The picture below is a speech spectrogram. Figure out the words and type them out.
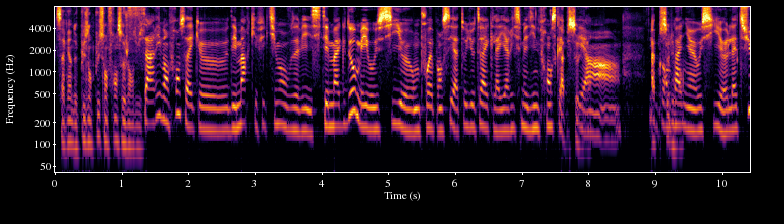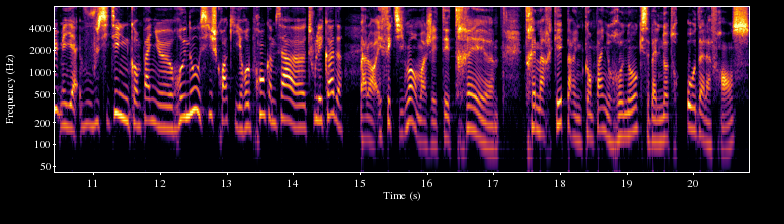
ça vient de plus en plus en France aujourd'hui. Ça arrive en France avec euh, des marques, effectivement, vous avez cité McDo, mais aussi euh, on pourrait penser à Toyota avec la Yaris Made in France qui a fait un une campagne aussi euh, là-dessus. Mais vous, vous citez une campagne euh, Renault aussi, je crois, qui reprend comme ça euh, tous les codes. Alors effectivement, moi j'ai été très très marqué par une campagne Renault qui s'appelle Notre Ode à la France,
